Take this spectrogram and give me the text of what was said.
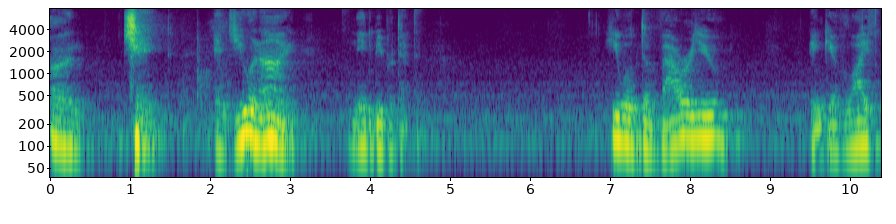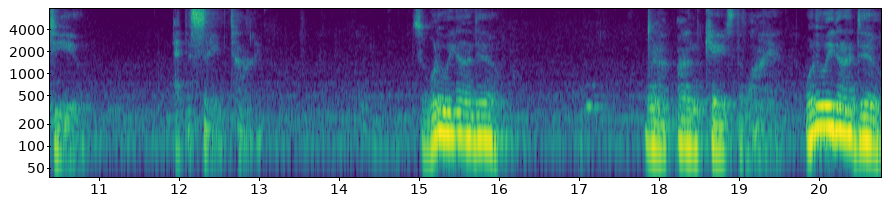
unchained. And you and I need to be protected. He will devour you and give life to you at the same time. So, what are we going to do? We're going to uncage the lion. What are we going to do?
